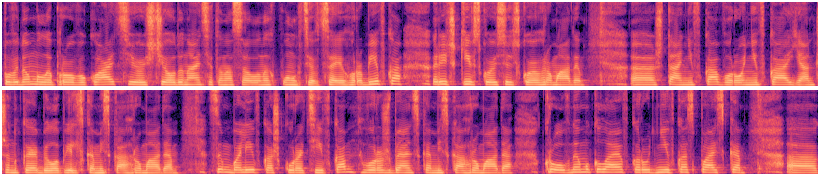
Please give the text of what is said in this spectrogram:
повідомили про евакуацію ще 11 населених пунктів. Це і Горобівка Річківської сільської громади, е, Штанівка, Воронівка, Янченке, Білопільська міська громада, Цимбалівка, Шкуратівка, Ворожбянська міська громада, Кровне, Миколаївка, Руднівка, Спаське, е,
